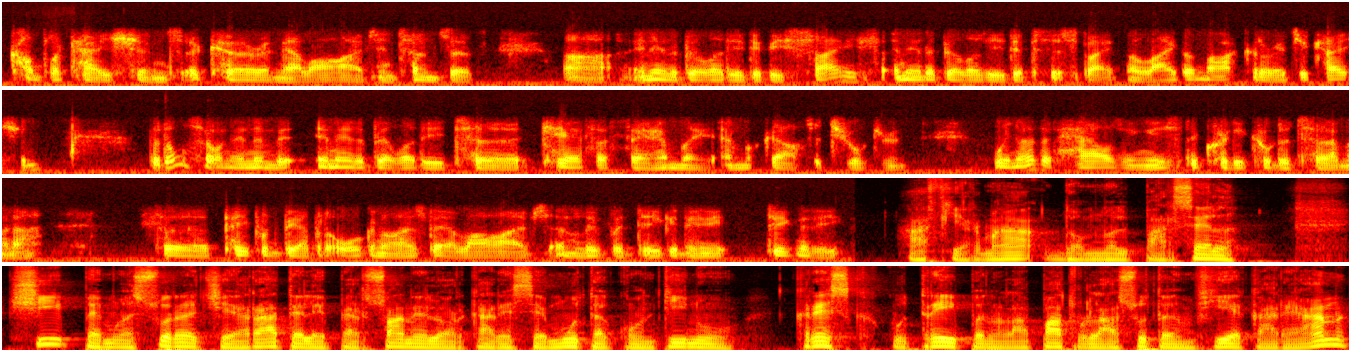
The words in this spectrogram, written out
complications occur in their lives in terms of uh, an inability to be safe, an inability to participate in the labour market or education, but also an inability to care for family and look after children. We know that housing is the critical determiner for people to be able to organise their lives and live with dignity. Afirma domnul Parcel. Și pe măsură ce ratele persoanelor care se mută continuu cresc cu 3 până la 4% în fiecare an,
